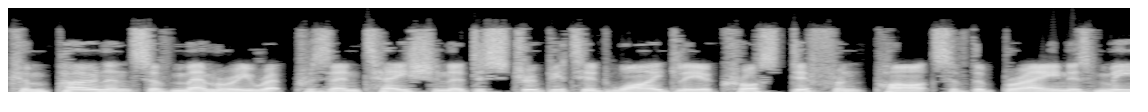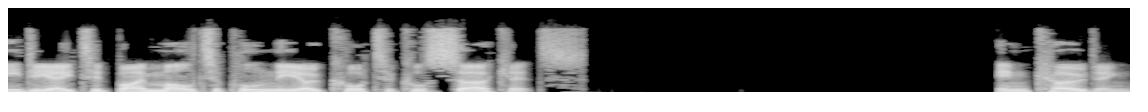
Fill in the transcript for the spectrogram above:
Components of memory representation are distributed widely across different parts of the brain as mediated by multiple neocortical circuits. Encoding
